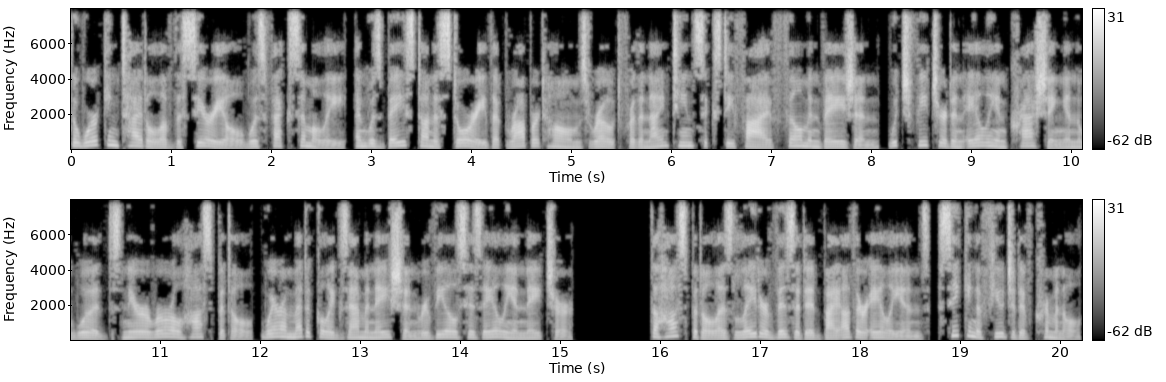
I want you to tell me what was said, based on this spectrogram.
The working title of the serial was Facsimile, and was based on a story that Robert Holmes wrote for the 1965 film Invasion, which featured an alien crashing in the woods near a rural hospital, where a medical examination reveals his alien nature. The hospital is later visited by other aliens, seeking a fugitive criminal.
